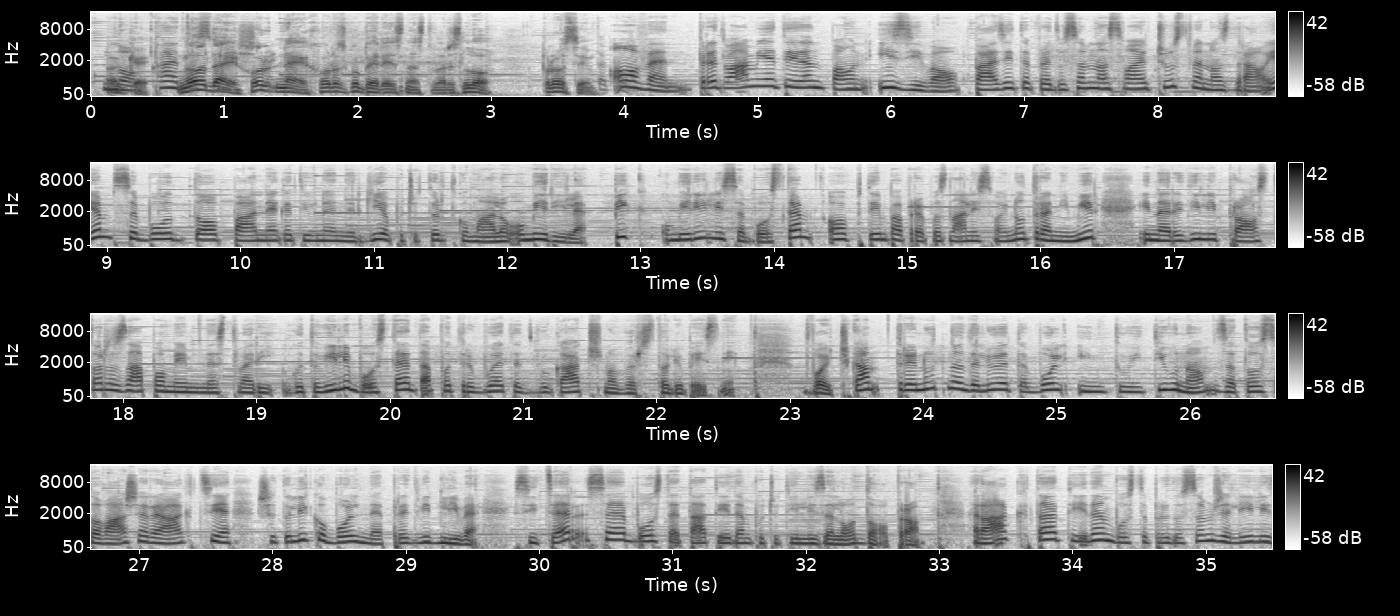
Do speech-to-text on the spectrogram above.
No, kaj je no daj, hor, ne, horoskop je resna stvar, zelo. Prosim. Oven, pred vami je teden poln izzivov. Pazite predvsem na svoje čustveno zdravje, se bodo pa negativne energije po četrtku malo umirile. Pik, umirili se boste, ob tem pa prepoznali svoj notranji mir in naredili prostor za pomembne stvari. Ugotovili boste, da potrebujete drugačno vrsto ljubezni. Dvojčka, trenutno delujete bolj intuitivno, zato so vaše reakcije še toliko bolj nepredvidljive. Sicer se boste ta teden počutili zelo dobro. Rak, ta teden boste predvsem želeli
